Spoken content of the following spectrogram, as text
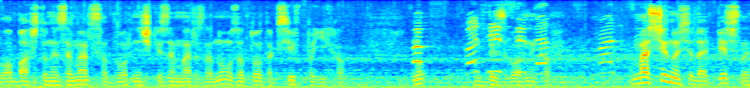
лабаш то не замерз, а дворнички замерзли. Ну, зато так сів, поїхав. Ну, без дворників. В машину сідати, пішли.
